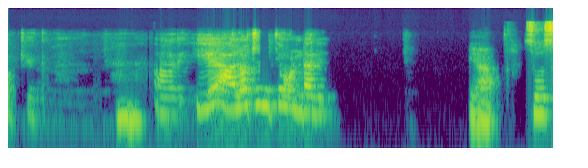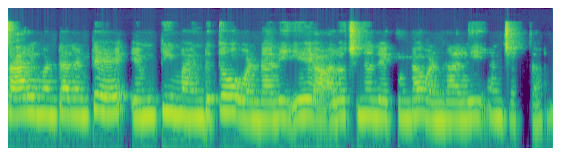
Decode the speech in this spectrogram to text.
ఓకే. ఆహ్, ఏ ఆలోచనతో ఉండాలి? యాహ్! సో, సార్ ఏమంటారంటే ఎంప్టీ మైండ్‌తో వండాలి. ఏ ఆలోచన లేకుండా వండాలి అని చెప్తారు.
